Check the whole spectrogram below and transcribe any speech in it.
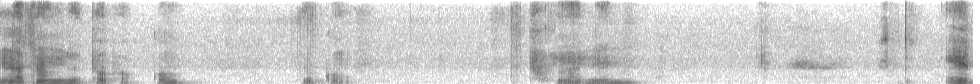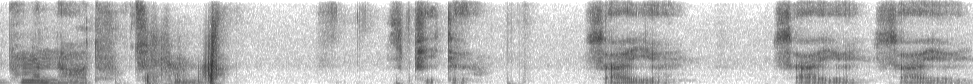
나중에 뽑았고 요거 보면은 1%만 나와도 좋습니다. 스피드 사이언 사이언 사이언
